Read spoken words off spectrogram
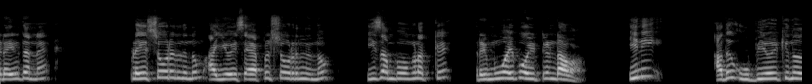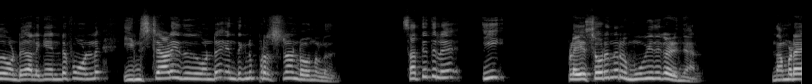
ഇടയിൽ തന്നെ പ്ലേ സ്റ്റോറിൽ നിന്നും ഐ ഒ എസ് ആപ്പിൾ സ്റ്റോറിൽ നിന്നും ഈ സംഭവങ്ങളൊക്കെ റിമൂവ് ആയി പോയിട്ടുണ്ടാവാം. ഇനി അത് ഉപയോഗിക്കുന്നത് കൊണ്ട് അല്ലെങ്കിൽ എന്റെ ഫോണിൽ ഇൻസ്റ്റാൾ ചെയ്തത് കൊണ്ട് എന്തെങ്കിലും പ്രശ്നമുണ്ടോ എന്നുള്ളത്. സത്യത്തിൽ ഈ പ്ലേ സ്റ്റോറിൽ നിന്ന് റിമൂവ് ചെയ്ത് കഴിഞ്ഞാൽ നമ്മുടെ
